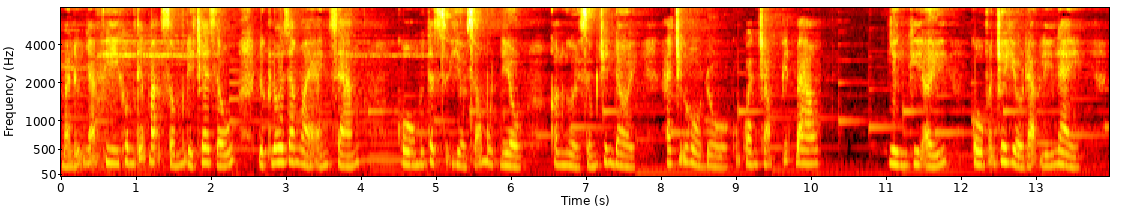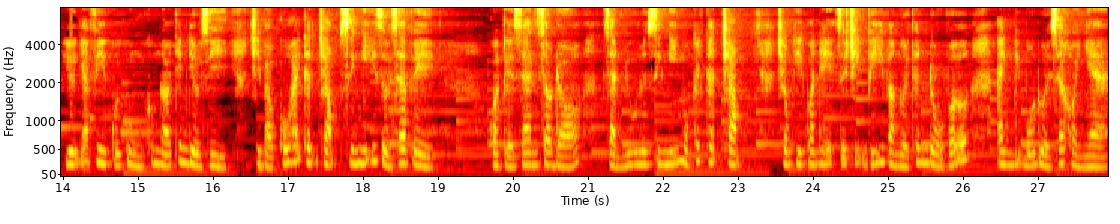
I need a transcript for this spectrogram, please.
mà lữ nhã phi không tiếc mạng sống để che giấu được lôi ra ngoài ánh sáng. Cô mới thật sự hiểu rõ một điều, con người sống trên đời, hai chữ hồ đồ cũng quan trọng biết bao. Nhưng khi ấy, cô vẫn chưa hiểu đạo lý này. Lữ nhã phi cuối cùng không nói thêm điều gì, chỉ bảo cô hãy thận trọng suy nghĩ rồi ra về. Khoảng thời gian sau đó, giản nhu luôn suy nghĩ một cách thận trọng. Trong khi quan hệ giữa trịnh vĩ và người thân đổ vỡ, anh bị bố đuổi ra khỏi nhà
